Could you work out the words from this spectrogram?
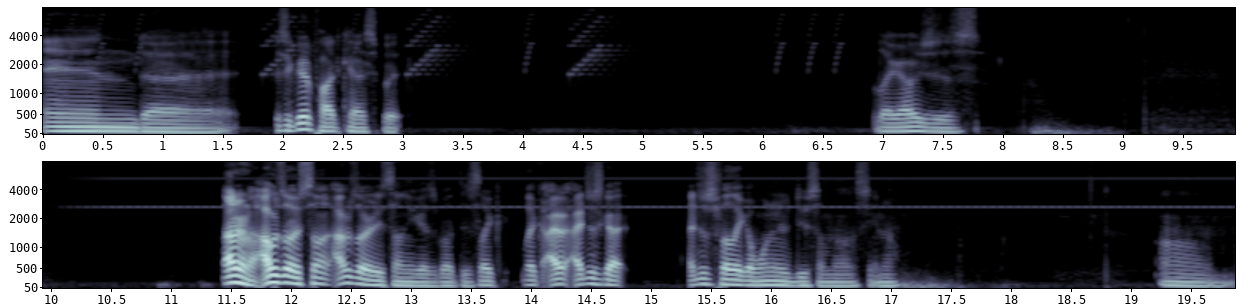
and uh it's a good podcast, but like I was just I don't know. I was always telling I was already telling you guys about this. Like like I I just got I just felt like I wanted to do something else, you know. Um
